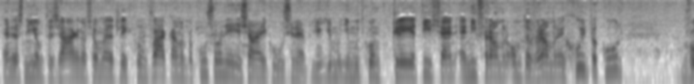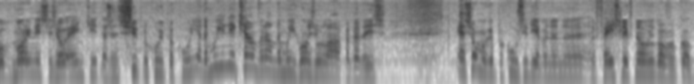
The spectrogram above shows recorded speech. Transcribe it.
En dat is niet om te zagen of zo, maar het ligt gewoon vaak aan de parcours wanneer je saaie koersen hebt. Je, je, moet, je moet gewoon creatief zijn en niet veranderen om te veranderen. Een goed parcours, bijvoorbeeld morgen is er zo eentje, dat is een super goed parcours. Ja, daar moet je niks aan veranderen, dat moet je gewoon zo laten. Dat is... Ja, sommige parcoursen die hebben een, eh, een facelift nodig of een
